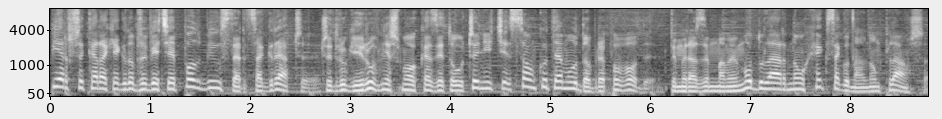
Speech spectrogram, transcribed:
Pierwszy Karak, jak dobrze wiecie, podbił serca graczy. Czy drugi również ma okazję to uczynić, są ku temu dobre powody. Tym razem mamy modularną, heksagonalną planszę,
